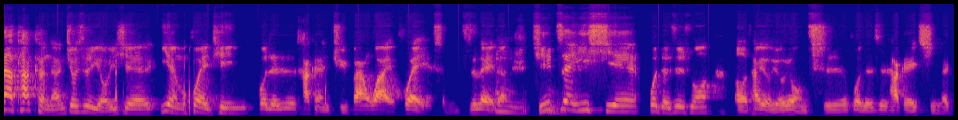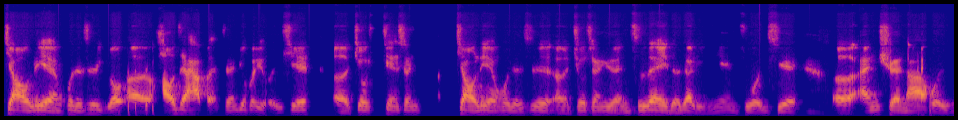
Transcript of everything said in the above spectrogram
那他可能就是有一些宴会厅，或者是他可能举办外汇什么之类的。其实这一些，或者是说，呃，他有游泳池，或者是他可以请个教练，或者是有呃豪宅，它本身就会有一些呃就健身教练，或者是呃救生员之类的在里面做一些呃安全啊，或者是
